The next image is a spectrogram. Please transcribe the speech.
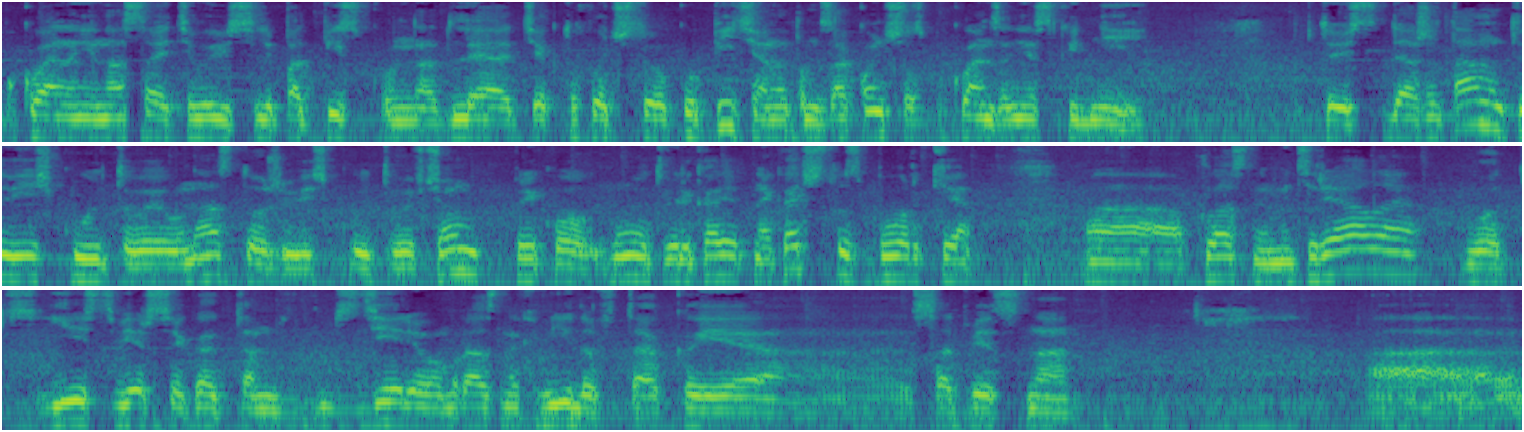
буквально они на сайте вывесили подписку на, для тех, кто хочет его купить, и она там закончилась буквально за несколько дней. То есть даже там эта вещь культовая, у нас тоже вещь культовая. В чем прикол? Ну, это великолепное качество сборки, а, классные материалы. Вот есть версия как там с деревом разных видов, так и, соответственно, а,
